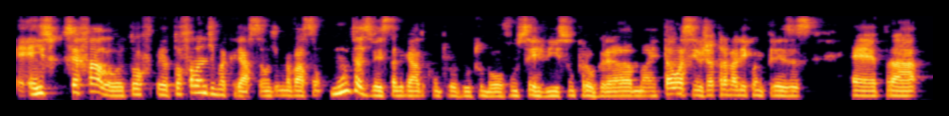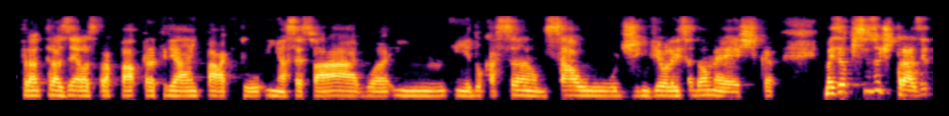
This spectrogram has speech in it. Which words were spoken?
é isso que você falou. Eu tô, eu tô falando de uma criação, de uma inovação, muitas vezes está ligado com um produto novo, um serviço, um programa. Então, assim, eu já trabalhei com empresas é, para trazer elas para criar impacto em acesso à água, em, em, educação, em saúde, em violência doméstica. Mas eu preciso de trazer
